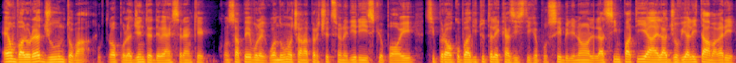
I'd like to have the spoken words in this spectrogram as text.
È un valore aggiunto, ma purtroppo la gente deve essere anche consapevole che quando uno ha una percezione di rischio, poi si preoccupa di tutte le casistiche possibili, no? La simpatia e la giovialità magari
